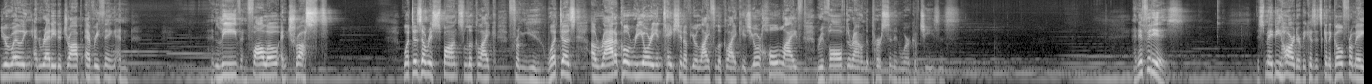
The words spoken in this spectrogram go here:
you're willing and ready to drop everything and, and leave and follow and trust what does a response look like from you? What does a radical reorientation of your life look like? Is your whole life revolved around the person and work of Jesus? And if it is, this may be harder because it's going to go from a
